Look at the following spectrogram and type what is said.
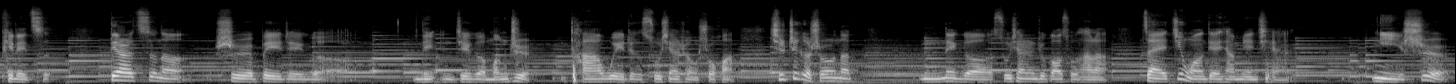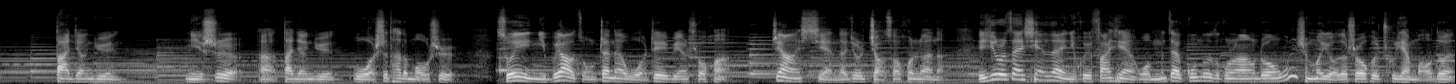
劈了一次，第二次呢是被这个林这个蒙挚他为这个苏先生说话。其实这个时候呢，嗯，那个苏先生就告诉他了，在靖王殿下面前，你是大将军。你是啊大将军，我是他的谋士，所以你不要总站在我这边说话，这样显得就是角色混乱了。也就是在现在，你会发现我们在工作的过程当中，为什么有的时候会出现矛盾？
